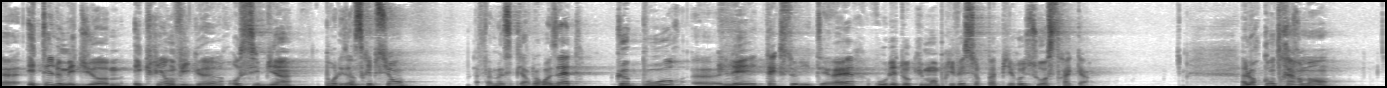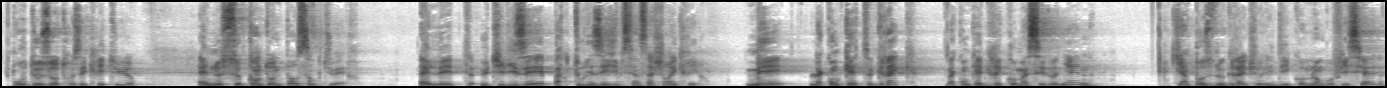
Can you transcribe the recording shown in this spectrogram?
euh, était le médium écrit en vigueur aussi bien pour les inscriptions, la fameuse pierre de Rosette, que pour euh, les textes littéraires ou les documents privés sur papyrus ou ostraca. Alors contrairement aux deux autres écritures, elle ne se cantonne pas au sanctuaire. Elle est utilisée par tous les Égyptiens sachant écrire. Mais la conquête grecque, la conquête gréco-macédonienne, qui impose le grec, je l'ai dit, comme langue officielle,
